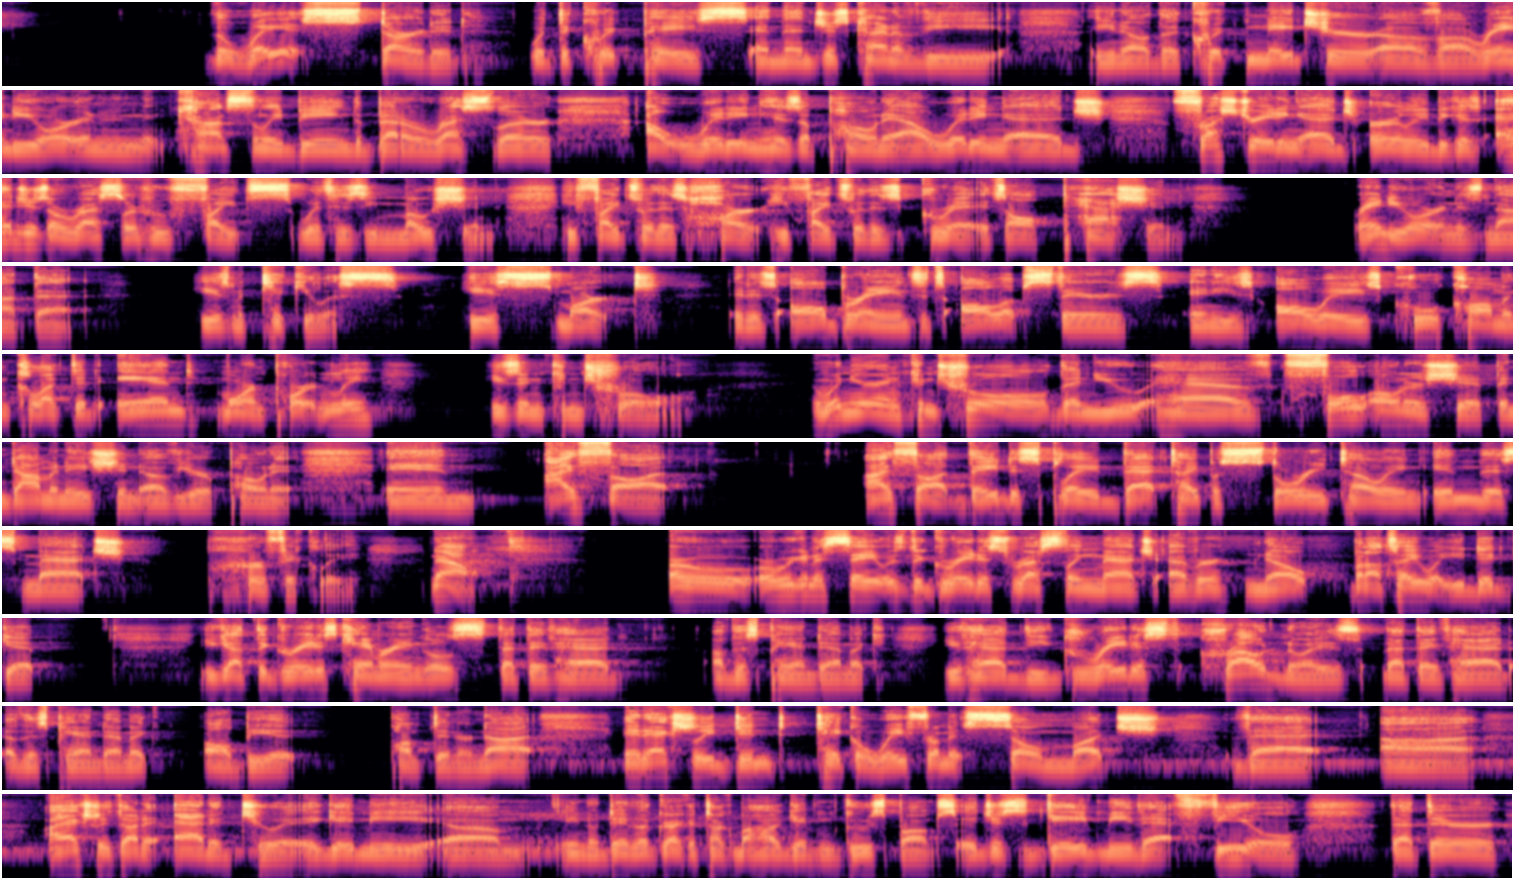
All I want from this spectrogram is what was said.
the way it started with the quick pace and then just kind of the you know the quick nature of uh, Randy Orton constantly being the better wrestler, outwitting his opponent, outwitting Edge, frustrating Edge early because Edge is a wrestler who fights with his emotion. He fights with his heart. He fights with his grit. It's all passion. Randy Orton is not that. He is meticulous. He is smart. It is all brains, it's all upstairs, and he's always cool, calm, and collected. And more importantly, he's in control. And when you're in control, then you have full ownership and domination of your opponent. And I thought, I thought they displayed that type of storytelling in this match perfectly. Now, are, are we going to say it was the greatest wrestling match ever? Nope. But I'll tell you what you did get. You got the greatest camera angles that they've had of this pandemic. You've had the greatest crowd noise that they've had of this pandemic, albeit pumped in or not. It actually didn't take away from it so much that uh, I actually thought it added to it. It gave me, um, you know, David LaGreca talked about how it gave him goosebumps. It just gave me that feel that they're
